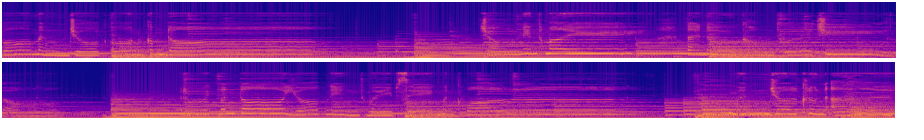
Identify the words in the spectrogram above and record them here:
វមិនយកអូនកំដរ វល់មិនយល់ខ្លួនឯង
